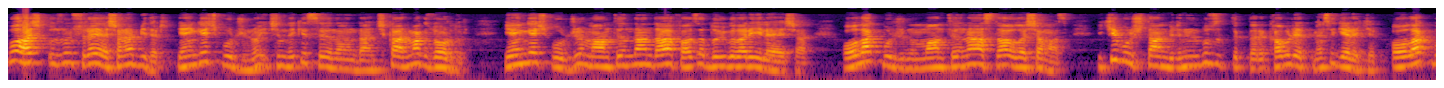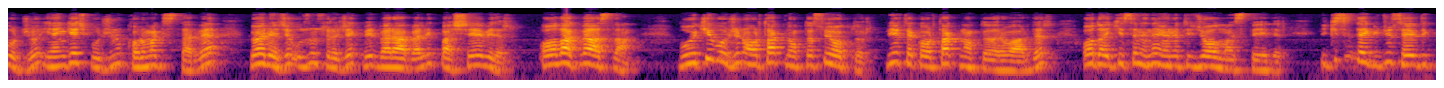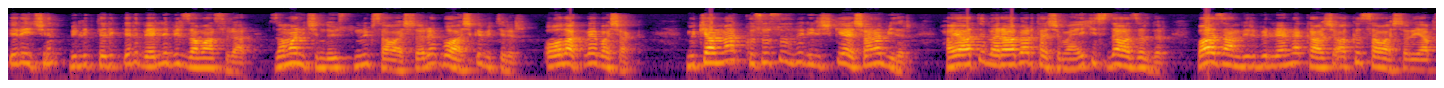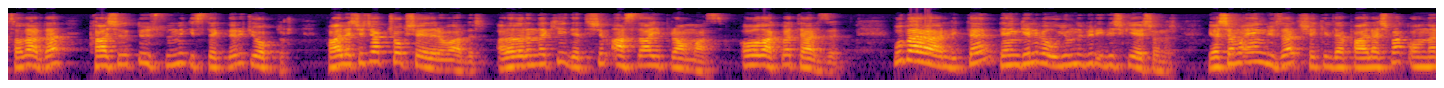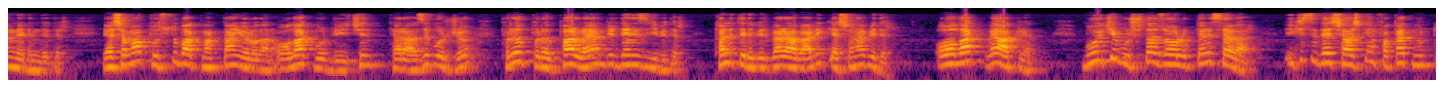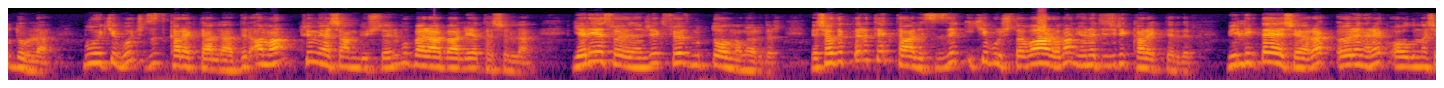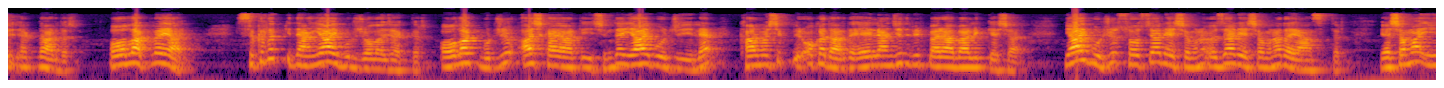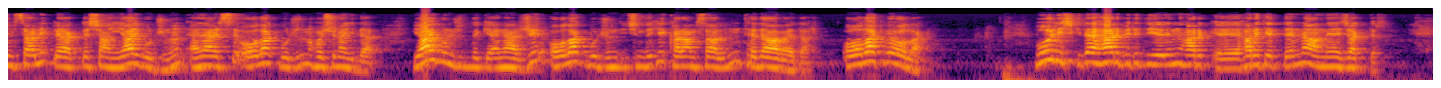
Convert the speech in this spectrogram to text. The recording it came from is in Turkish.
Bu aşk uzun süre yaşanabilir. Yengeç burcunu içindeki sığınağından çıkarmak zordur. Yengeç burcu mantığından daha fazla duygularıyla yaşar. Oğlak burcunun mantığına asla ulaşamaz. İki burçtan birinin bu zıtlıkları kabul etmesi gerekir. Oğlak burcu yengeç burcunu korumak ister ve böylece uzun sürecek bir beraberlik başlayabilir. Oğlak ve aslan. Bu iki burcun ortak noktası yoktur. Bir tek ortak noktaları vardır. O da ikisinin de yönetici olma isteğidir. İkisi de gücü sevdikleri için birliktelikleri belli bir zaman sürer. Zaman içinde üstünlük savaşları bu aşkı bitirir. Oğlak ve Başak. Mükemmel, kusursuz bir ilişki yaşanabilir. Hayatı beraber taşımaya ikisi de hazırdır. Bazen birbirlerine karşı akıl savaşları yapsalar da karşılıklı üstünlük istekleri yoktur. Paylaşacak çok şeyleri vardır. Aralarındaki iletişim asla yıpranmaz. Oğlak ve Terzi. Bu beraberlikte dengeli ve uyumlu bir ilişki yaşanır. Yaşamı en güzel şekilde paylaşmak onların elindedir. Yaşama puslu bakmaktan yorulan Oğlak Burcu için Terazi Burcu pırıl pırıl parlayan bir deniz gibidir. Kaliteli bir beraberlik yaşanabilir. Oğlak ve Akrep. Bu iki burç da zorlukları sever. İkisi de şaşkın fakat mutludurlar. Bu iki burç zıt karakterlerdir ama tüm yaşam güçlerini bu beraberliğe taşırlar. Geriye söylenecek söz mutlu olmalarıdır. Yaşadıkları tek talihsizlik iki burçta var olan yöneticilik karakteridir. Birlikte yaşayarak, öğrenerek olgunlaşacaklardır. Oğlak ve Yay Sıkılıp giden Yay burcu olacaktır. Oğlak burcu aşk hayatı içinde Yay burcu ile karmaşık bir o kadar da eğlenceli bir beraberlik yaşar. Yay burcu sosyal yaşamını özel yaşamına da yansıtır. Yaşama iyimserlikle yaklaşan Yay burcunun enerjisi Oğlak burcunun hoşuna gider. Yay burcundaki enerji Oğlak burcunun içindeki karamsarlığını tedavi eder. Oğlak ve Oğlak Bu ilişkide her biri diğerinin e, hareketlerini anlayacaktır.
